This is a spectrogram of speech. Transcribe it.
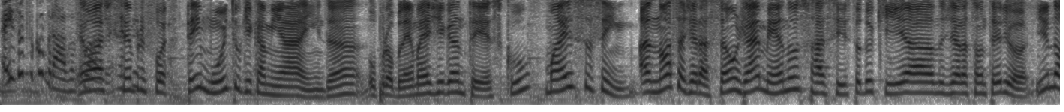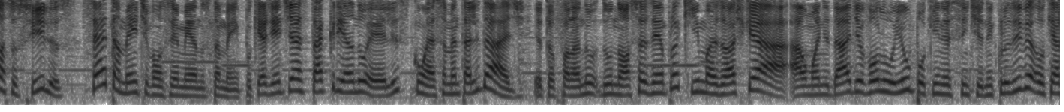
Aí você ficou brava. Eu acho que sempre foi. Tem muito que caminhar ainda. O problema é gigantesco, mas assim, a nossa geração já é menos racista do que a geração anterior. E nossos filhos certamente vão ser menos também, porque a gente já está criando eles com essa mentalidade. Eu tô falando do nosso exemplo aqui, mas eu acho que a, a humanidade evoluiu um pouquinho nesse sentido. Inclusive, o que a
